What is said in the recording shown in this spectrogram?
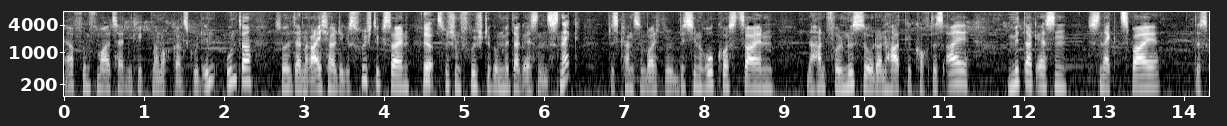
Ja, fünf Mahlzeiten kriegt man noch ganz gut in, unter. Sollte ein reichhaltiges Frühstück sein. Ja. Zwischen Frühstück und Mittagessen ein Snack. Das kann zum Beispiel ein bisschen Rohkost sein, eine Handvoll Nüsse oder ein hart gekochtes Ei. Mittagessen, Snack 2. Das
